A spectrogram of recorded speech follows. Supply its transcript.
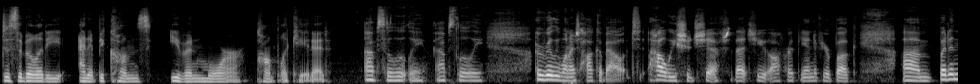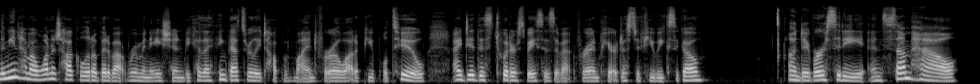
disability, and it becomes even more complicated. Absolutely, absolutely. I really want to talk about how we should shift that you offer at the end of your book. Um, but in the meantime, I want to talk a little bit about rumination because I think that's really top of mind for a lot of people too. I did this Twitter Spaces event for NPR just a few weeks ago on diversity, and somehow,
